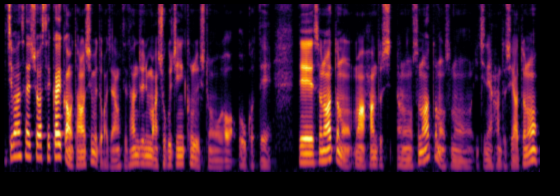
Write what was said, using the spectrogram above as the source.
一番最初は世界観を楽しむとかじゃなくて単純にまあ食事に来る人の方が多くてでその後のまあ半年あのその後のその1年半年後の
